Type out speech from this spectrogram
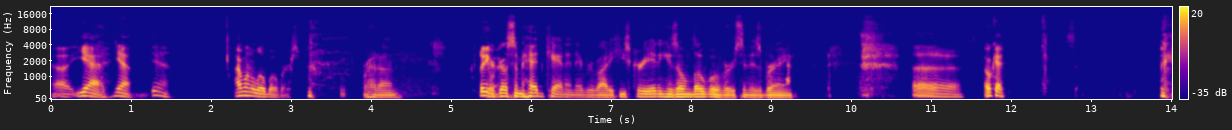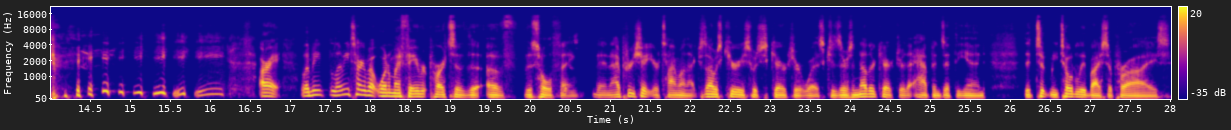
uh yeah, yeah, yeah. I want a Lobo verse. Right on. Anyway, Here goes some head canon, everybody. He's creating his own Lobo verse in his brain. uh okay. All right, let me let me talk about one of my favorite parts of the of this whole thing. Then I appreciate your time on that because I was curious which character it was because there's another character that happens at the end that took me totally by surprise,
